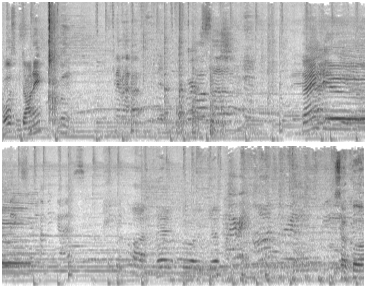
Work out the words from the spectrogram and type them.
Awesome, Donnie. Boom. Can I have a high five? Awesome. Thank you. Thanks for coming, guys. So cool.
